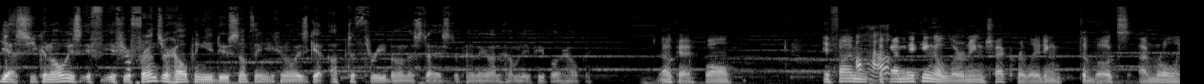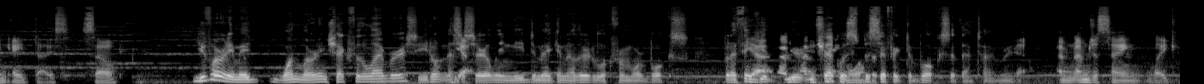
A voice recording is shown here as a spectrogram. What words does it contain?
Yes, you can always if if your friends are helping you do something, you can always get up to three bonus dice depending on how many people are helping. Okay, well, if I'm if. I'm making a learning check relating to books, I'm rolling eight dice. So You've already made one learning check for the library, so you don't necessarily need to make another to look for more books. But I think Yeah, you, I'm- your, I'm your check was specific to books at that time, right? Yeah. I'm I'm just saying like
